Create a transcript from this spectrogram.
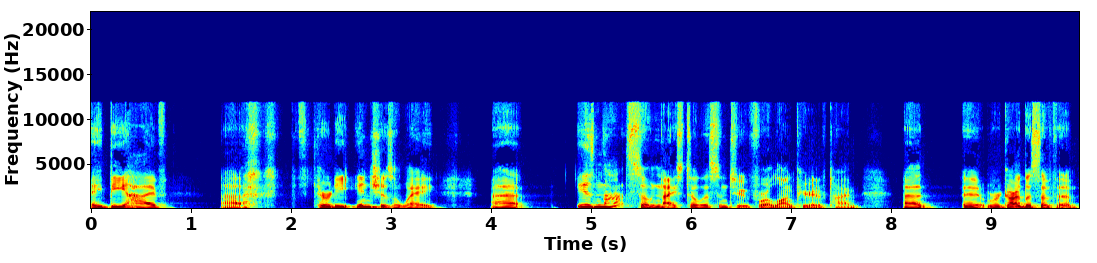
A beehive 30 inches away uh, is not so nice to listen to for a long period of time, uh, regardless of the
